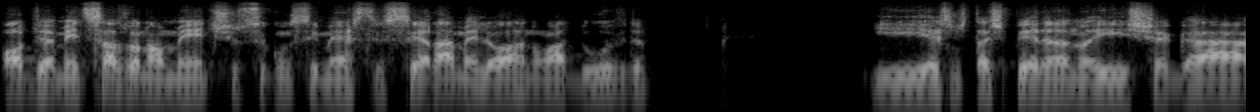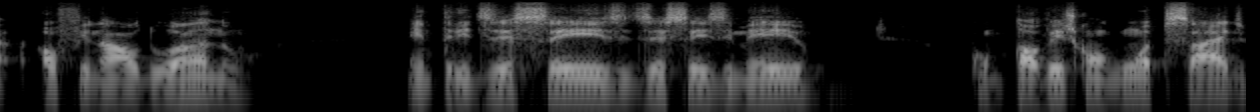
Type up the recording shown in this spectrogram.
obviamente, sazonalmente, o segundo semestre será melhor, não há dúvida. e a gente está esperando aí chegar ao final do ano entre 16 e 16,5, com, talvez com algum upside.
